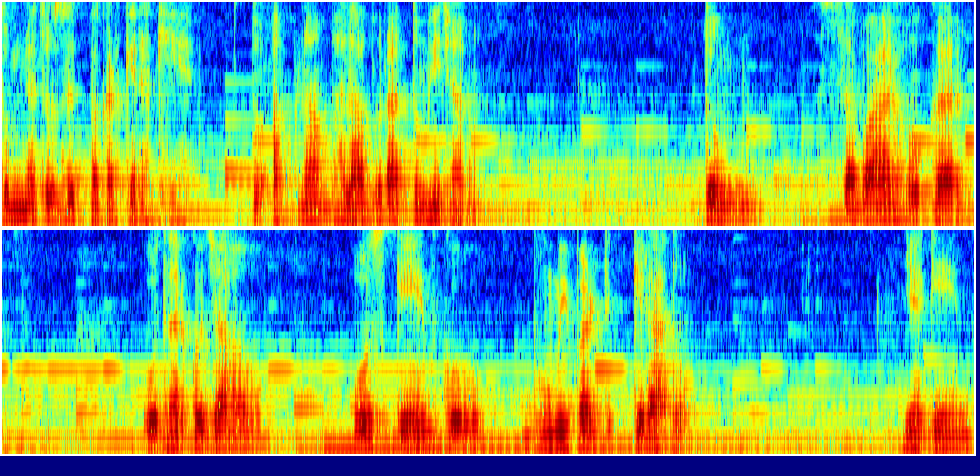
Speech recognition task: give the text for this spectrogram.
तुमने तो जिद पकड़ के रखी है तो अपना भला बुरा तुम ही जानो। तुम सवार होकर उधर को जाओ, उस गेंद को भूमि पर गिरा दो। यह गेंद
